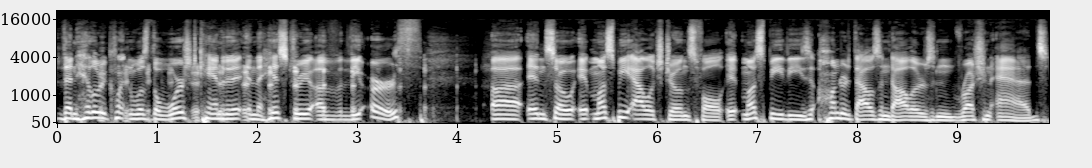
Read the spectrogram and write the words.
than Hillary Clinton was the worst candidate in the history of the earth. Uh, and so it must be Alex Jones' fault. It must be these hundred thousand dollars in Russian ads.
